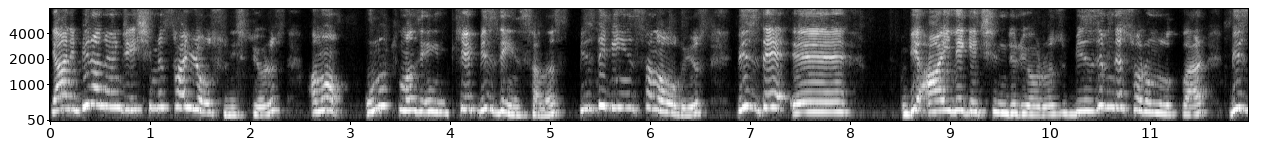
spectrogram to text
Yani bir an önce işimiz hallolsun istiyoruz ama unutmayın ki biz de insanız. Biz de bir insanoğluyuz. Biz de e, bir aile geçindiriyoruz. Bizim de sorumluluk var. Biz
